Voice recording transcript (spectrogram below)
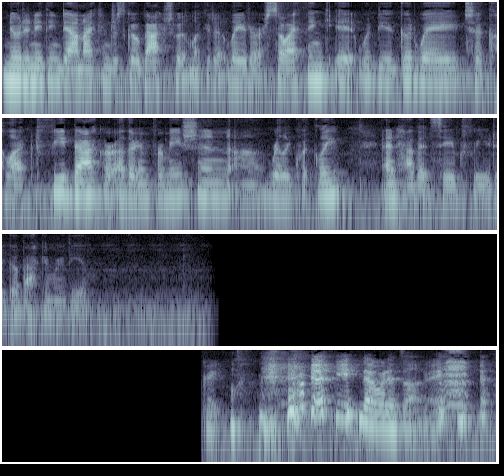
note anything down. I can just go back to it and look at it later. So I think it would be a good way to collect feedback or other information uh, really quickly and have it saved for you to go back and review. Great. you know when it's on, right?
